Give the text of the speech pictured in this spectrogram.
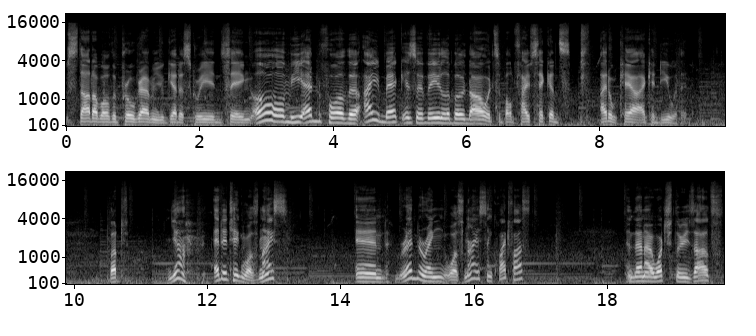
startup of the program you get a screen saying oh VN for the iMac is available now. It's about five seconds. I don't care I can deal with it. But yeah editing was nice and rendering was nice and quite fast. And then I watched the results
